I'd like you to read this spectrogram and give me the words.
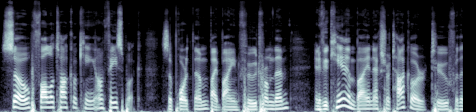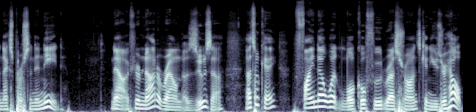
So, follow Taco King on Facebook. Support them by buying food from them, and if you can, buy an extra taco or two for the next person in need. Now, if you're not around Azusa, that's okay. Find out what local food restaurants can use your help.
